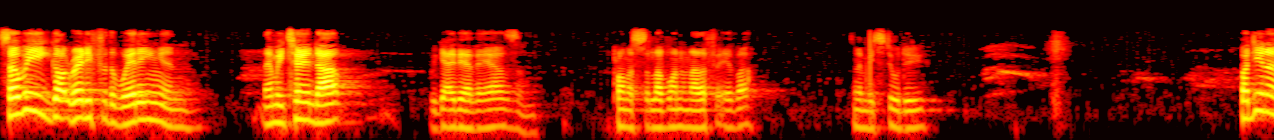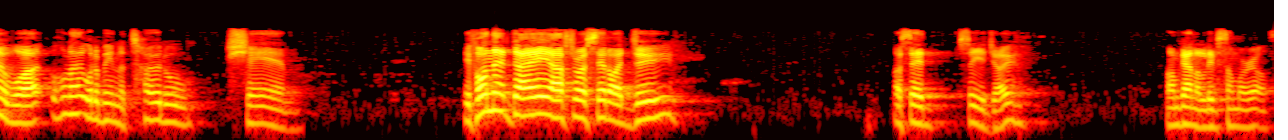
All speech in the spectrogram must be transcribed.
So we got ready for the wedding and then we turned up. We gave our vows and promised to love one another forever. And we still do. But you know what? All that would have been a total sham. If on that day after I said I do, I said, See you, Joe. I'm going to live somewhere else.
